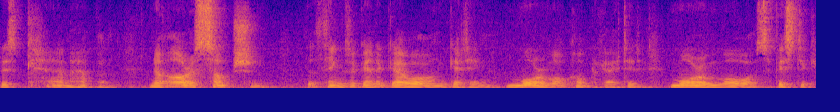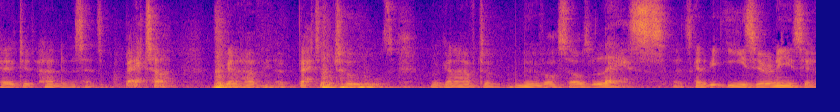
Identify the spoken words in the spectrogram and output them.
this can happen. Now, our assumption that things are going to go on getting more and more complicated, more and more sophisticated, and in a sense better. We're going to have you know better tools. We're going to have to move ourselves less. It's going to be easier and easier.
